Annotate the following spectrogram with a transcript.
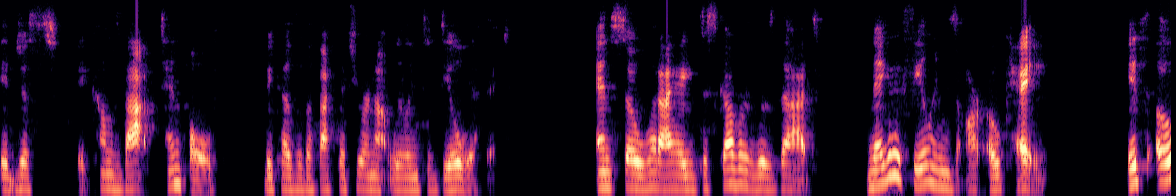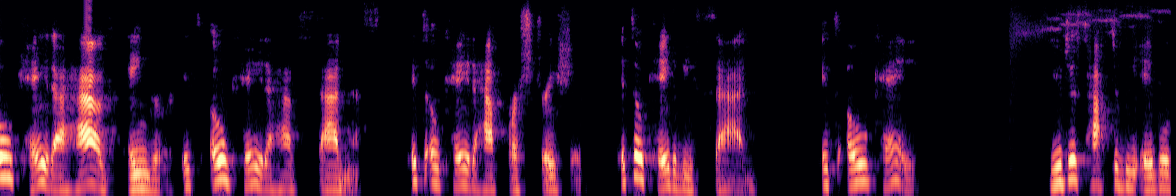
it just it comes back tenfold because of the fact that you are not willing to deal with it. And so what I discovered was that negative feelings are okay. It's okay to have anger. It's okay to have sadness. It's okay to have frustration. It's okay to be sad. It's okay. You just have to be able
